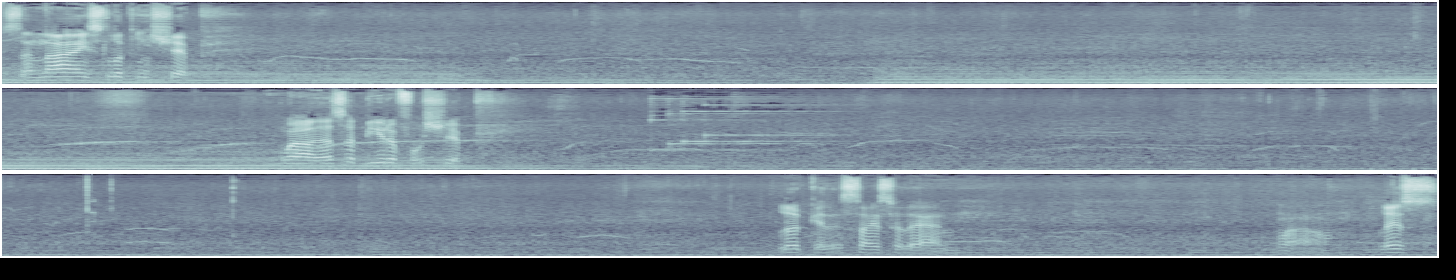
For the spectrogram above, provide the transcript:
It's a nice looking ship. Wow, that's a beautiful ship. Look at the size of that. Wow. Let's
